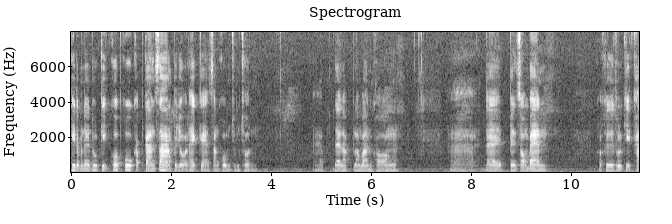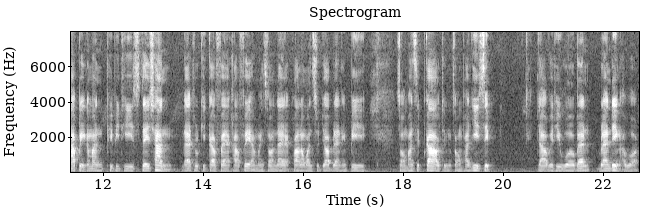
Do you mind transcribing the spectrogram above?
ที่ดำเนินธุรกิจควบคู่กับการสร้างประโยชน์ให้แก่สังคมชุมชนนะครับได้รับรางวัลของอได้เป็น 2 แบรนด์ ก็คือธุรกิจค้าปลีกน้ำมัน PPT Station และธุรกิจกาแฟคาเฟ่อเมซอนได้คว้ารางวัลสุดยอดแบรนด์แห่งปี 2019 ถึง 2020 จากเวที World Branding Award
